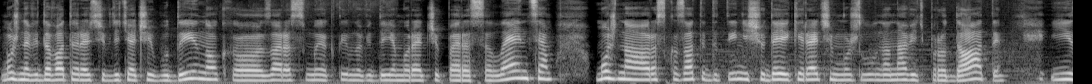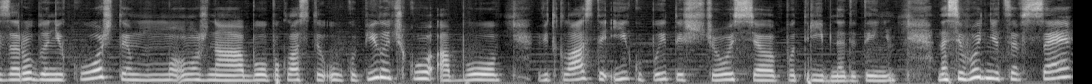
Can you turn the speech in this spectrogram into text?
Можна віддавати речі в дитячий будинок. Е, Зараз ми активно віддаємо речі переселенцям. Можна розказати дитині, що деякі речі можна навіть продати. І зароблені кошти можна або покласти у копілочку, або відкласти і купити щось е, потрібне дитині. На сьогодні це все.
